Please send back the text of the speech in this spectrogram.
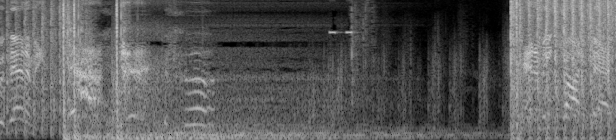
With. Enemy contact.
